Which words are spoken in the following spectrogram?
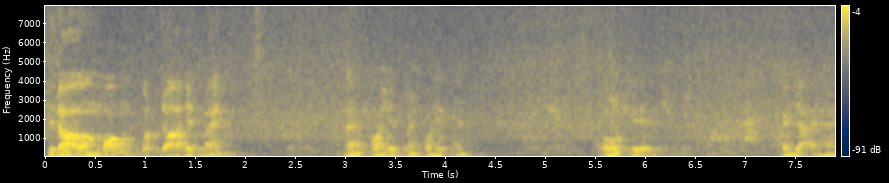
พี่น้องมองบนจอเห็นไหมอพอเห็นไหมพอเห็นไหมโอเค ขยายให้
